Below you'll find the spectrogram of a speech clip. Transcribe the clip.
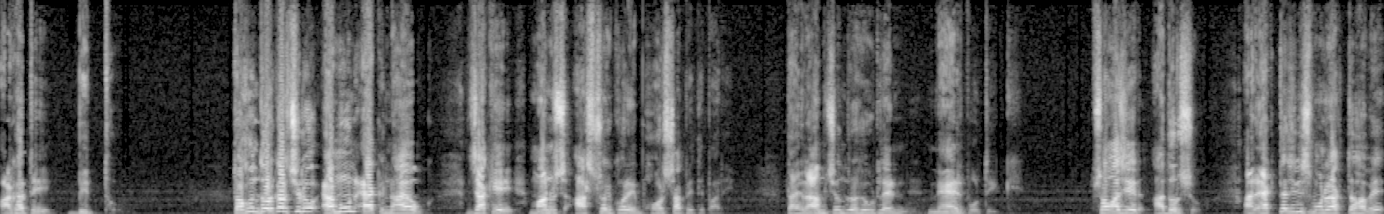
আঘাতে বিদ্ধ। তখন দরকার ছিল এমন এক নায়ক যাকে মানুষ আশ্রয় করে ভরসা পেতে পারে। তাই রামচন্দ্র হয়ে উঠলেন ন্যায়ের প্রতীক। সমাজের আদর্শ। আর একটা জিনিস মনে রাখতে হবে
